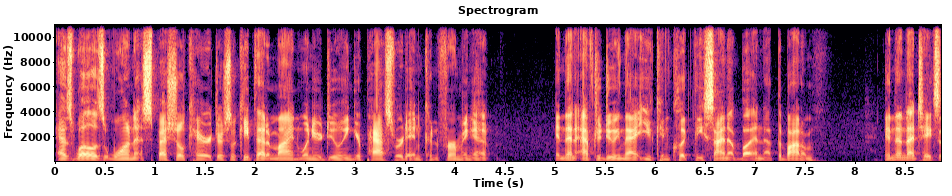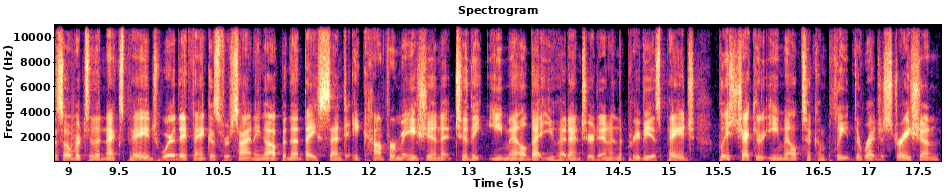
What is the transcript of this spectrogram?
as well as one special character. So keep that in mind when you're doing your password and confirming it. And then after doing that, you can click the sign up button at the bottom. And then that takes us over to the next page where they thank us for signing up and that they sent a confirmation to the email that you had entered in in the previous page. Please check your email to complete the registration.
